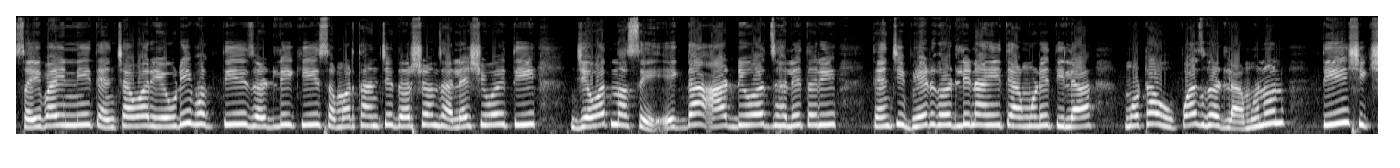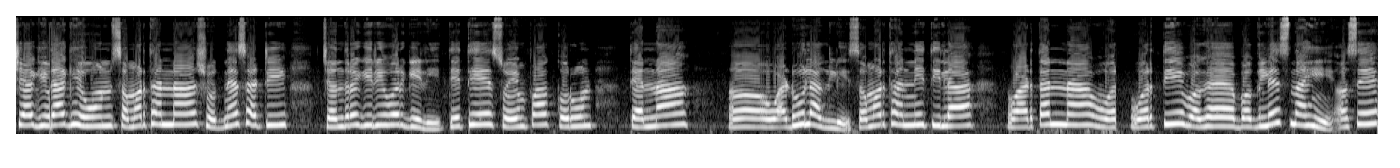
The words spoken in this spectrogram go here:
सईबाईंनी त्यांच्यावर एवढी भक्ती जडली की समर्थांचे दर्शन झाल्याशिवाय ती जेवत नसे. एकदा आठ दिवस झाले तरी त्यांची भेट घडली नाही त्यामुळे तिला मोठा उपवास घडला. म्हणून ती शिक्षा घे घेऊन समर्थांना शोधण्यासाठी चंद्रगिरीवर गेली. तेथे स्वयंपाक करून त्यांना वाढू लागली. समर्थांनी तिला वाढताना वर वरती बघा बघलेच नाही असे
